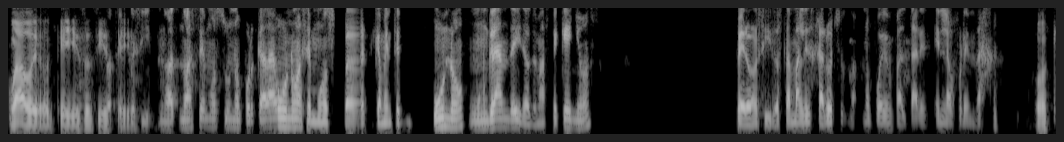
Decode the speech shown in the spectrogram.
wow, ok, eso sí es. Porque, eh, pues sí, no, no hacemos uno por cada uno, hacemos prácticamente uno, un grande y los demás pequeños. Pero sí, los tamales jarochos no, no pueden faltar en, en la ofrenda. ok,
